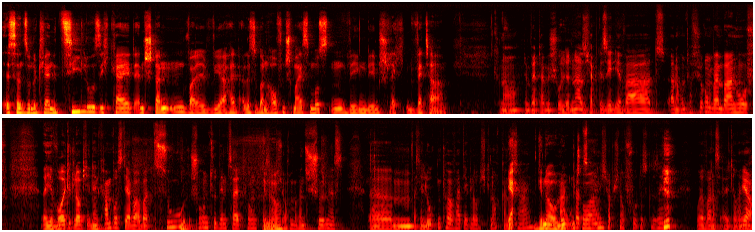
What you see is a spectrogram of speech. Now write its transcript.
ist dann so eine kleine Ziellosigkeit entstanden, weil wir halt alles über den Haufen schmeißen mussten wegen dem schlechten Wetter. Genau, dem Wetter geschuldet. Ne? Also ich habe gesehen, ihr wart an der Unterführung beim Bahnhof. Äh, ihr wolltet, glaube ich, in den Campus, der war aber zu schon zu dem Zeitpunkt, was genau. natürlich auch immer ganz schön ist. Ähm, was, ne, Lokentor wart ihr, glaube ich, noch, kann ja, das sein? genau, Lokentor. Ich habe ich noch Fotos gesehen. Oder waren das ältere? Ja.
